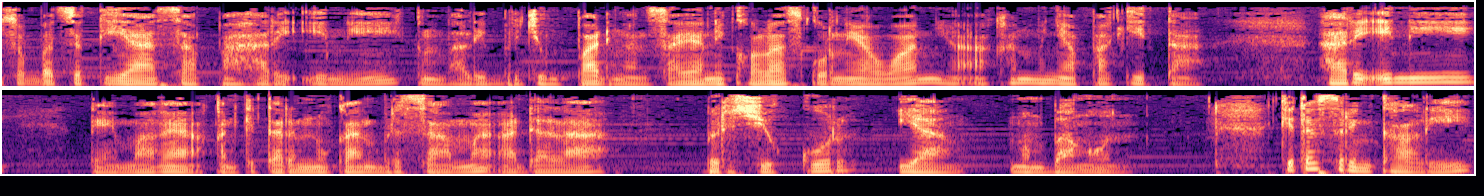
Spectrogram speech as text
Sobat Setia, Sapa hari ini kembali berjumpa dengan saya Nikolas Kurniawan yang akan menyapa kita. Hari ini tema yang akan kita renungkan bersama adalah bersyukur yang membangun. Kita sering kali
